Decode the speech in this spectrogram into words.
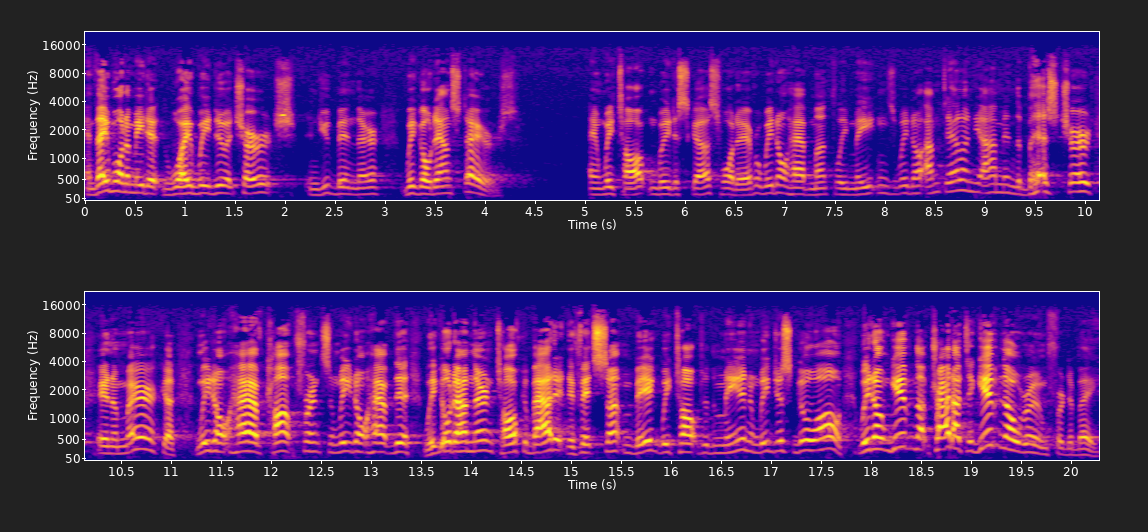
And they wanted me to, the way we do at church, and you've been there, we go downstairs and we talk and we discuss whatever. We don't have monthly meetings. We don't. I'm telling you, I'm in the best church in America. We don't have conference and we don't have this. We go down there and talk about it. And if it's something big, we talk to the men and we just go on. We don't give no, try not to give no room for debate.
